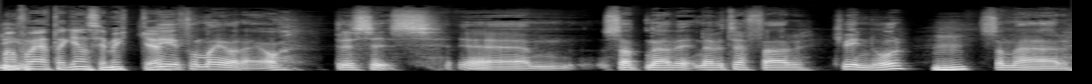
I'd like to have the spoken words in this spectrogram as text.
Man får äta ganska mycket. det får man göra, ja. Precis. Ehm, så att när vi, när vi träffar kvinnor Mm. som är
